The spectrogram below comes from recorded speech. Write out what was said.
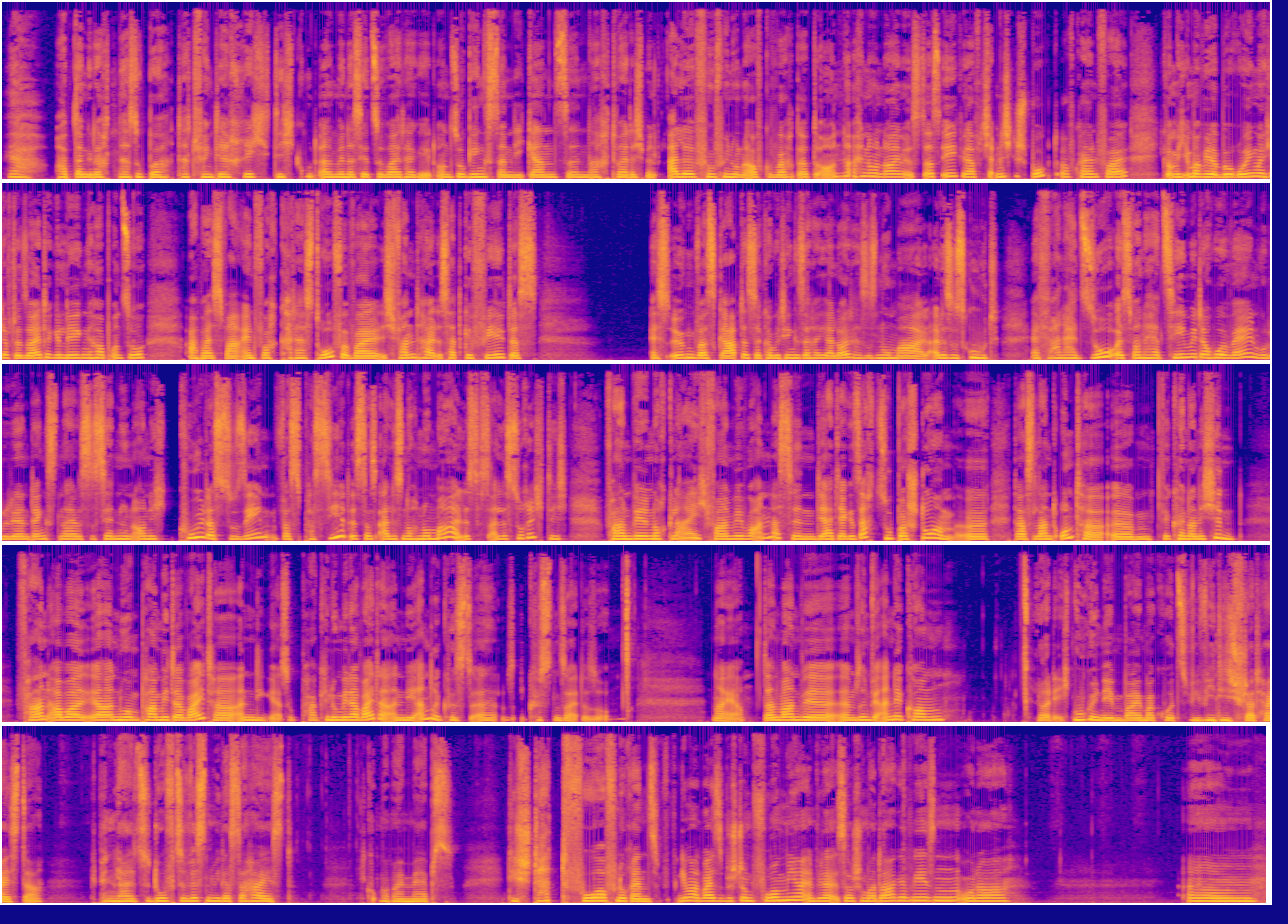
ja, hab dann gedacht, na super, das fängt ja richtig gut an, wenn das jetzt so weitergeht. Und so ging's dann die ganze Nacht weiter. Ich bin alle fünf Minuten aufgewacht, dachte, oh nein, oh nein, ist das ekelhaft. Ich habe nicht gespuckt, auf keinen Fall. Ich konnte mich immer wieder beruhigen, wenn ich auf der Seite gelegen habe und so. Aber es war einfach Katastrophe, weil ich fand halt, es hat gefehlt, dass es irgendwas gab, dass der Kapitän gesagt hat, ja Leute, das ist normal, alles ist gut. Es waren halt so, es waren halt zehn Meter hohe Wellen, wo du dann denkst, naja, das ist ja nun auch nicht cool, das zu sehen, was passiert, ist das alles noch normal, ist das alles so richtig? Fahren wir noch gleich, fahren wir woanders hin? Der hat ja gesagt, super Sturm, äh, da ist Land unter, ähm, wir können da nicht hin. Fahren aber ja nur ein paar Meter weiter an die, also ein paar Kilometer weiter an die andere Küste, äh, Küstenseite so. Naja, dann waren wir, ähm, sind wir angekommen, Leute, ich google nebenbei mal kurz, wie, wie die Stadt heißt da. Ich bin gerade zu doof zu wissen, wie das da heißt. Ich guck mal bei Maps. Die Stadt vor Florenz. Jemand weiß es bestimmt vor mir. Entweder ist er schon mal da gewesen oder. Ähm,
